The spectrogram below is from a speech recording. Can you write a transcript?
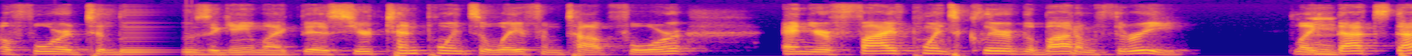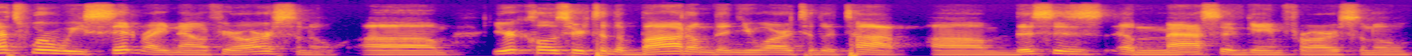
afford to lose a game like this. You're 10 points away from top four, and you're five points clear of the bottom three. Like mm. that's that's where we sit right now. If you're Arsenal, um, you're closer to the bottom than you are to the top. Um, this is a massive game for Arsenal.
